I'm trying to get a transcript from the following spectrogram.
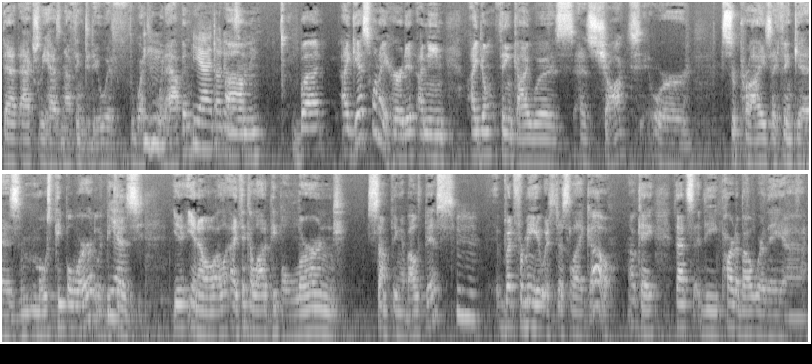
That actually has nothing to do with what what happened. Yeah, I thought it was. Um, but I guess when I heard it, I mean, I don't think I was as shocked or surprised. I think as most people were because Yeah. You, you know I think a lot of people learned something about this. Mm-hmm. But for me, it was just like, oh, okay, that's the part about where they. Uh,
